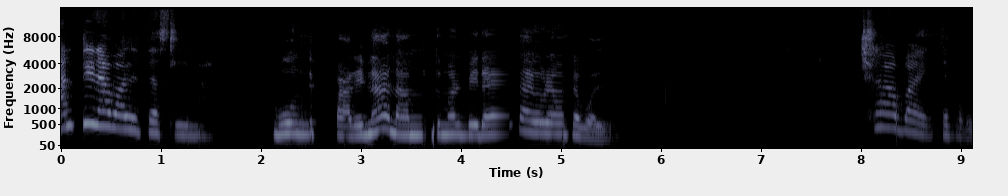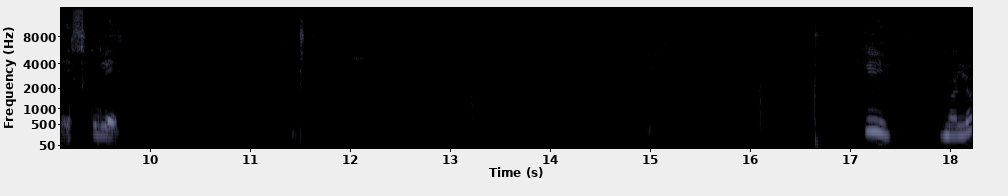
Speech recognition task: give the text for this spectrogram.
আন্টিরা বলে তাসলিমা। বলতে পারে না নাম তোমার বেড়ায় তাই ওরা ওটা বলে। সবাই বলে স্কুলে। কি? বলো।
